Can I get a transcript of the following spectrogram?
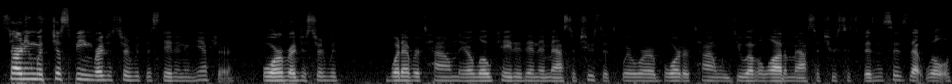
starting with just being registered with the state of New Hampshire or registered with whatever town they're located in in Massachusetts, where we're a border town. We do have a lot of Massachusetts businesses that will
